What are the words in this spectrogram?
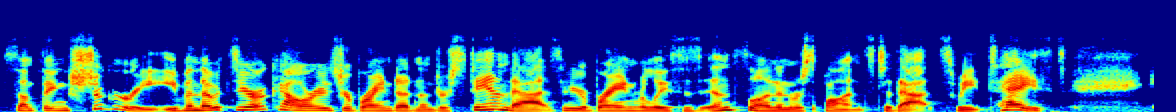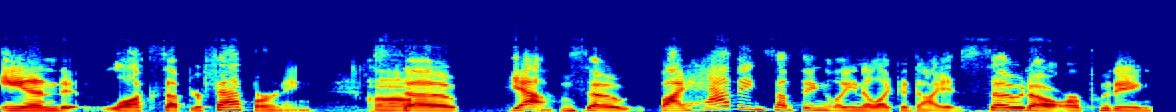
something sugary. Even though it's zero calories, your brain doesn't understand that. So your brain releases insulin in response to that sweet taste and locks up your fat burning. Ah. So yeah, mm-hmm. so by having something like, you know like a diet soda or putting,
